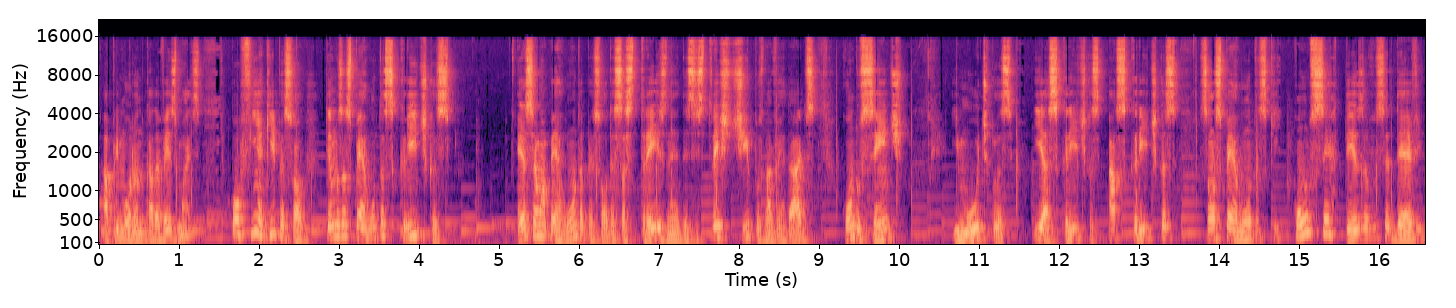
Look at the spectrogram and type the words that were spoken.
aprimorando cada vez mais. Por fim, aqui, pessoal, temos as perguntas críticas. Essa é uma pergunta, pessoal, dessas três, né, desses três tipos, na verdade, conducente e múltiplas e as críticas. As críticas são as perguntas que com certeza você deve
